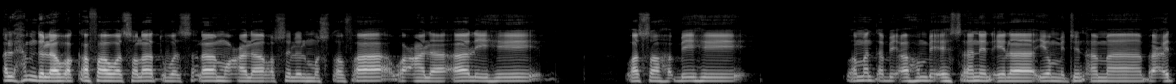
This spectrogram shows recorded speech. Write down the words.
Alhamdulillah wa kafa wa salatu wa salamu ala rasulil mustafa wa ala alihi wa sahbihi wa man tabi'ahum bi ihsanin ila yaumidin amma ba'id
